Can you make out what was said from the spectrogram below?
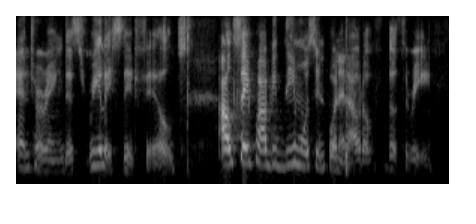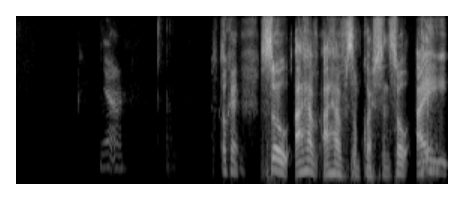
entering this real estate field. I'll say probably the most important out of the three. Yeah. Okay. So I have I have some questions. So I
